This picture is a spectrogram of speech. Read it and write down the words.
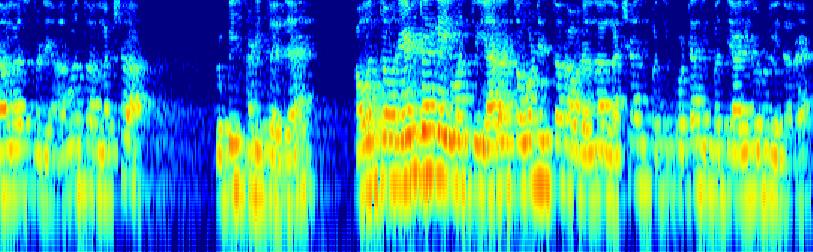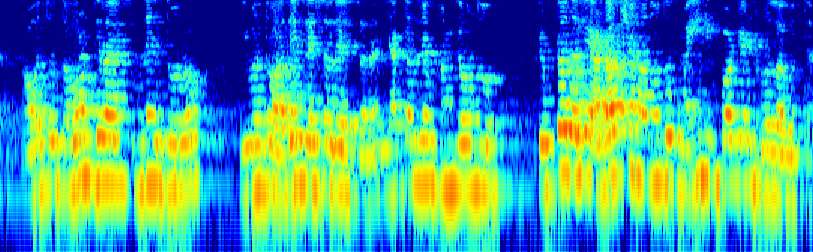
ಡಾಲರ್ಸ್ ನಡಿ, ಅರವತ್ತಾರು ಲಕ್ಷ ರುಪೀಸ್ ನಡೀತಾ ಇದೆ. ಅವತ್ತು ಅವ್ರು ಹೇಳ್ದಂಗೆ ಇವತ್ತು ಯಾರು ತಗೊಂಡಿರ್ತಾರೋ ಅವರೆಲ್ಲ ಲಕ್ಷಾಧಿಪತಿ, ಕೋಟ್ಯಾಧಿಪತಿ ಆಗಿರೋರು ಇದ್ದಾರೆ ಅವತ್ತು ತಗೊಂಡಿರ ಸುಮ್ಮನೆ ಇದ್ದವರು ಇವತ್ತು ಅದೇ ಪ್ಲೇಸ್ ಅಲ್ಲೇ ಇರ್ತಾರೆ. ಯಾಕಂದ್ರೆ ನಮಗೆ ಒಂದು ಕ್ರಿಪ್ಟೋದಲ್ಲಿ ಅಡಾಪ್ಷನ್ ಅನ್ನೋದು ಮೈನ್ ಇಂಪಾರ್ಟೆಂಟ್ ರೋಲ್ ಆಗುತ್ತೆ.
